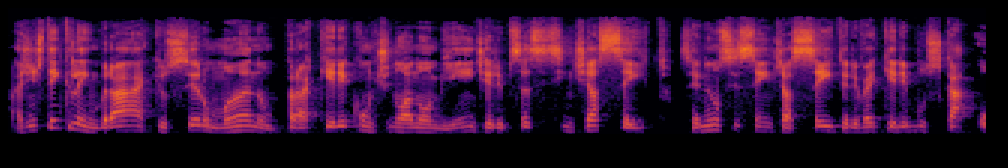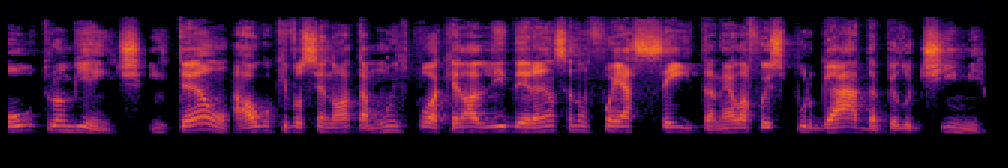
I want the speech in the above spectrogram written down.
A gente tem que lembrar que o ser humano, para querer continuar no ambiente, ele precisa se sentir aceito. Se ele não se sente aceito, ele vai querer buscar outro ambiente. Então, algo que você nota muito, pô, aquela liderança não foi aceita, né? Ela foi expurgada pelo time.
